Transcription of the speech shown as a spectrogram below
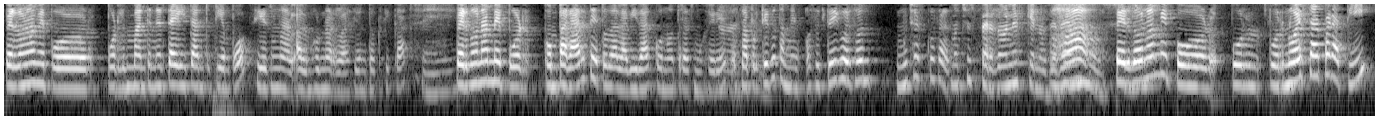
perdóname por, por mantenerte ahí tanto tiempo, si es una, a lo mejor una relación tóxica. Sí. Perdóname por compararte toda la vida con otras mujeres. o sea, porque eso también, o sea, te digo, son muchas cosas. Muchos perdones que nos debemos. Perdóname por, por, por no estar para ti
